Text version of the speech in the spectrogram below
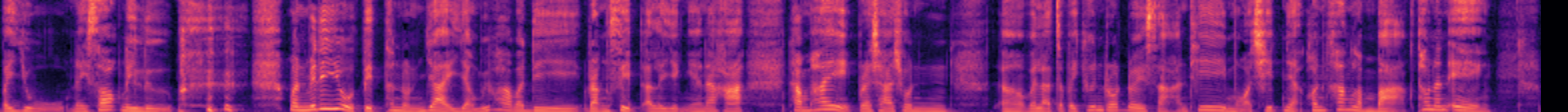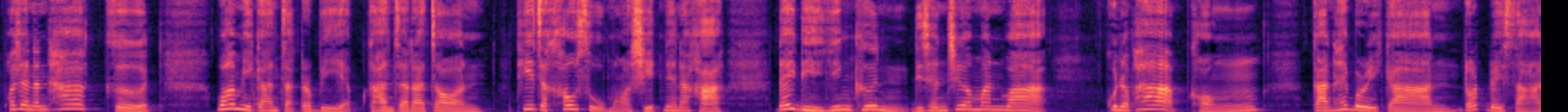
ไปอยู่ในซอกในหลืบ มันไม่ได้อยู่ติดถนนใหญ่อย่างวิภาวดีรังสิตอะไรอย่างเงี้ยนะคะทำให้ประชาชนเเวลาจะไปขึ้นรถโดยสารที่หมอชิดเนี่ยค่อนข้างลำบากเท่านั้นเอง เพราะฉะนั้นถ้าเกิดว่ามีการจัดระเบียบการจราจรที่จะเข้าสู่หมอชิดเนี่ยนะคะ ได้ดียิ่งขึ้น ดิฉันเชื่อมั่นว่า คุณภาพของการให้บริการรถโดยสาร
